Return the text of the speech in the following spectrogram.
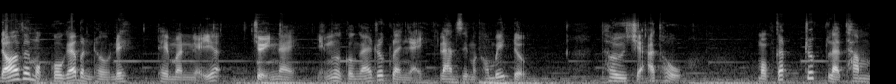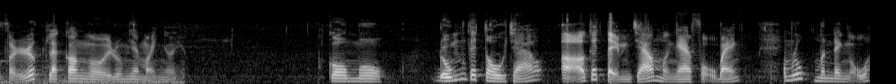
đối với một cô gái bình thường đi thì mình nghĩ á, chuyện này những người con gái rất là nhạy, làm gì mà không biết được. Thư trả thù một cách rất là thâm và rất là con người luôn nha mọi người. Cô mua đúng cái tô cháo ở cái tiệm cháo mà Nga phụ bán. Trong lúc Minh đang ngủ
